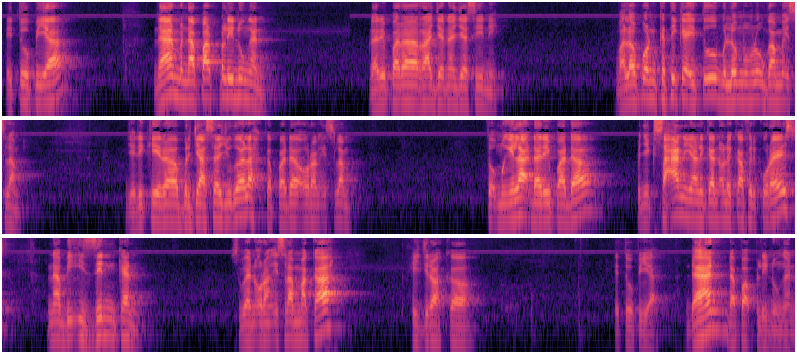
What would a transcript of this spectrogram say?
Ethiopia dan mendapat pelindungan daripada Raja Najasi ini. Walaupun ketika itu belum memeluk agama Islam. Jadi kira berjasa jugalah kepada orang Islam. Untuk mengelak daripada penyiksaan yang dilakukan oleh kafir Quraisy, Nabi izinkan sebagian orang Islam Makkah hijrah ke Ethiopia dan dapat perlindungan.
